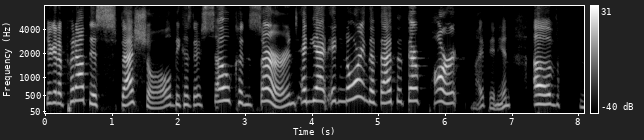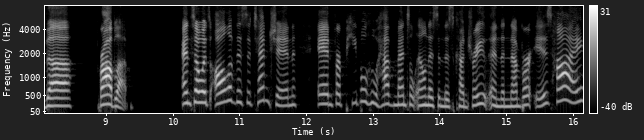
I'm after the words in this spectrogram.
They're going to put out this special because they're so concerned and yet ignoring the fact that they're part, in my opinion, of the problem. And so it's all of this attention. And for people who have mental illness in this country, and the number is high,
